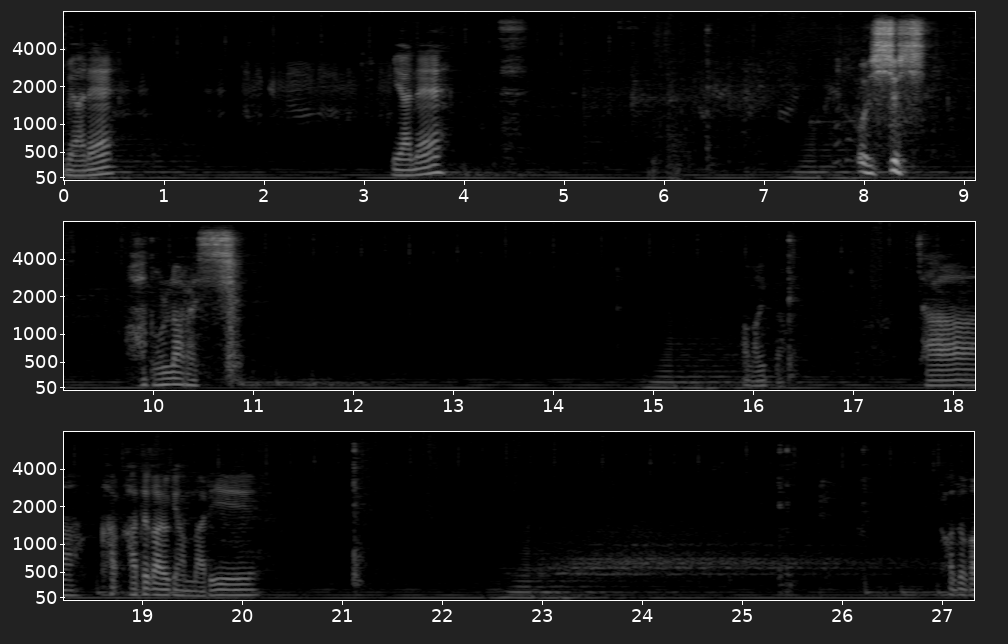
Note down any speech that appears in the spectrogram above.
미안해. 미안해. 어이씨, 씨. 아, 놀라라, 씨. 아, 망했다. 자, 카, 가드가 여기 한 마리. 가드가,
